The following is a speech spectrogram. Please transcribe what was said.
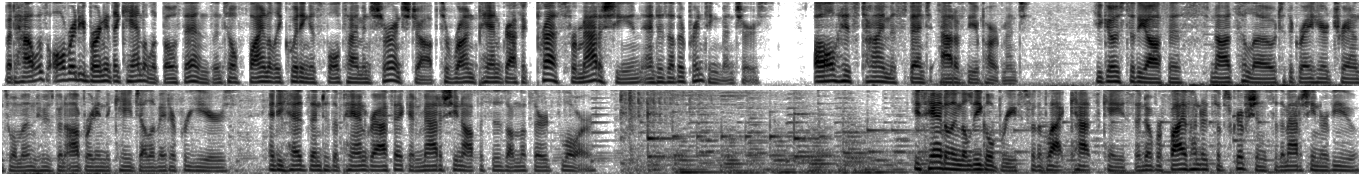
but Hal is already burning the candle at both ends until finally quitting his full time insurance job to run Pangraphic Press for Mattachine and his other printing ventures. All his time is spent out of the apartment. He goes to the office, nods hello to the gray haired trans woman who's been operating the cage elevator for years, and he heads into the Pangraphic and Mattachine offices on the third floor. He's handling the legal briefs for the Black Cats case and over 500 subscriptions to the Mattachine Review.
